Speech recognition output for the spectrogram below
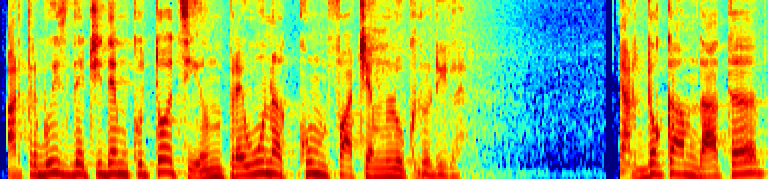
Ar trebui să decidem cu toții, împreună, cum facem lucrurile. Iar deocamdată,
